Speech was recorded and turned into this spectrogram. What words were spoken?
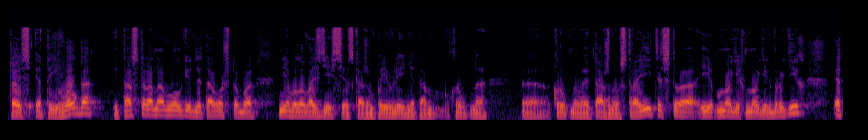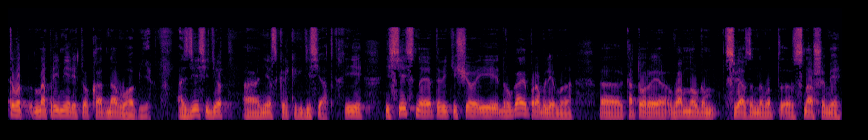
То есть это и Волга, и та сторона Волги для того, чтобы не было воздействия, скажем, появления там крупно, э, крупного этажного строительства и многих-многих других. Это вот на примере только одного объекта. А здесь идет о нескольких десятках. И, естественно, это ведь еще и другая проблема, э, которая во многом связана вот э, с нашими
